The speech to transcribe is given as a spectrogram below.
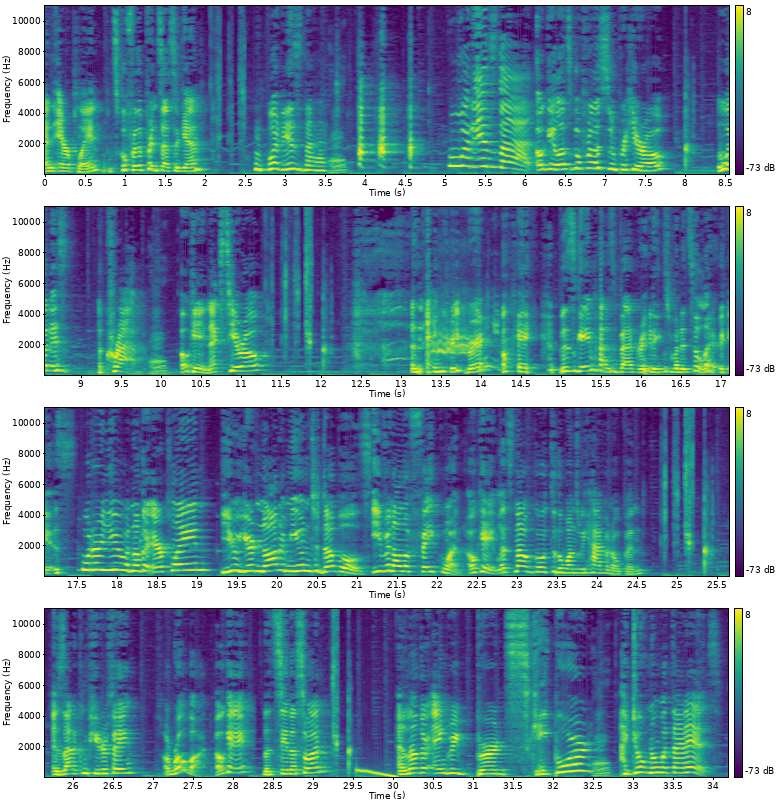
An airplane. Let's go for the princess again. what is that? Huh? what is that? Okay, let's go for the superhero. What is a crab? Huh? Okay, next hero. An angry bird? Okay, this game has bad ratings, but it's hilarious. What are you, another airplane? You, you're not immune to doubles, even on the fake one. Okay, let's now go to the ones we haven't opened. Is that a computer thing? A robot, okay. Let's see this one. Another Angry Bird skateboard? Huh? I don't know what that is.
